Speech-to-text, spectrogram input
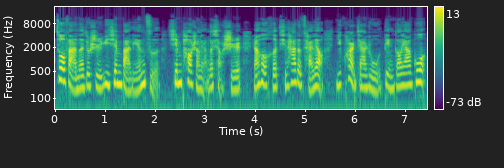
做法呢，就是预先把莲子先泡上两个小时，然后和其他的材料一块儿加入电高压锅，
